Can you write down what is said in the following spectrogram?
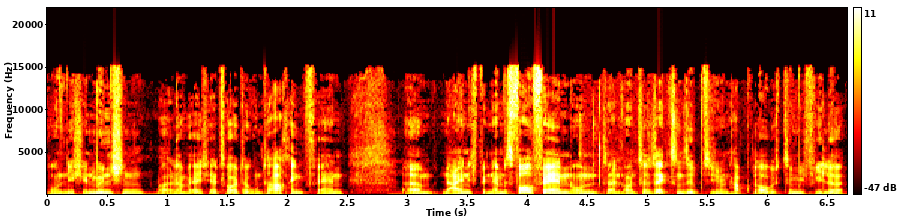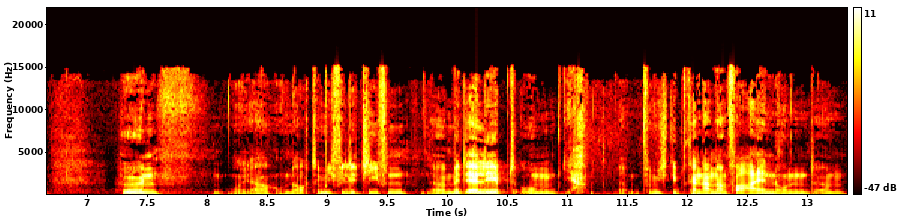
und nicht in München, weil dann wäre ich jetzt heute Unterhaching-Fan. Ähm, nein, ich bin MSV-Fan und seit 1976 und habe, glaube ich, ziemlich viele Höhen ja, und auch ziemlich viele Tiefen äh, miterlebt. Und ja, ähm, für mich gibt es keinen anderen Verein und ähm,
